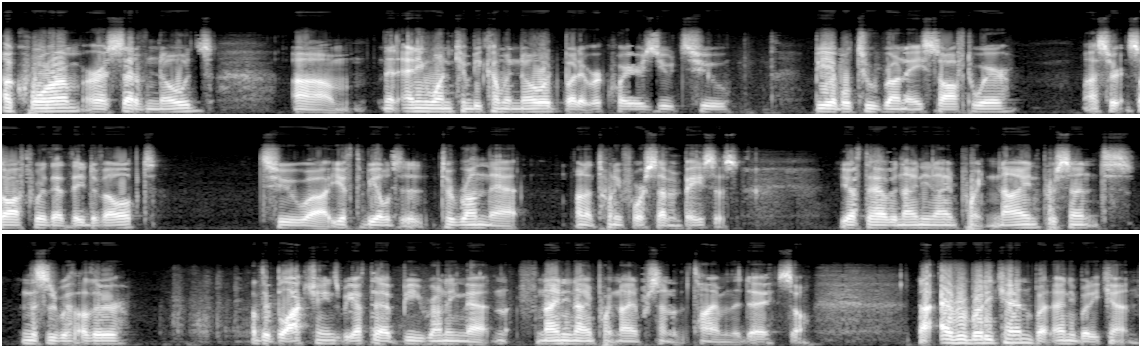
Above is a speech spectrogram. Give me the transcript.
a quorum or a set of nodes. Um, that anyone can become a node, but it requires you to be able to run a software, a certain software that they developed. To uh, you have to be able to to run that on a 24/7 basis. You have to have a 99.9%, and this is with other other blockchains, you have to have, be running that 99.9% of the time in the day. So not everybody can, but anybody can,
